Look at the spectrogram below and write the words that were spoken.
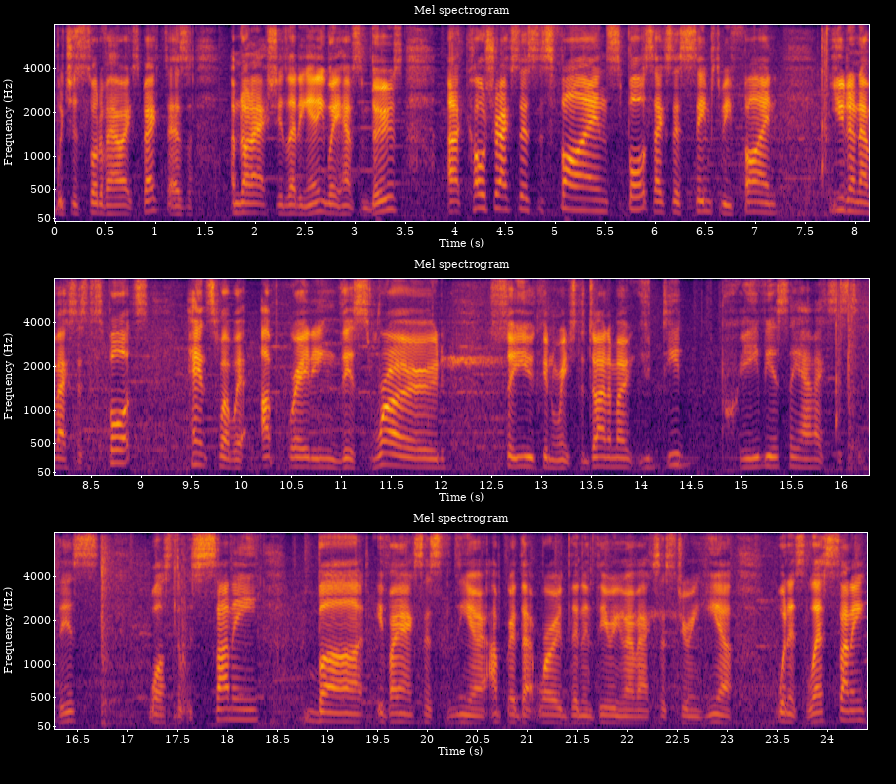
which is sort of how I expect, as I'm not actually letting anybody have some booze. Uh, culture access is fine. Sports access seems to be fine. You don't have access to sports hence why we're upgrading this road so you can reach the dynamo. You did previously have access to this whilst it was sunny, but if I access, you know, upgrade that road, then in theory you have access during here when it's less sunny.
